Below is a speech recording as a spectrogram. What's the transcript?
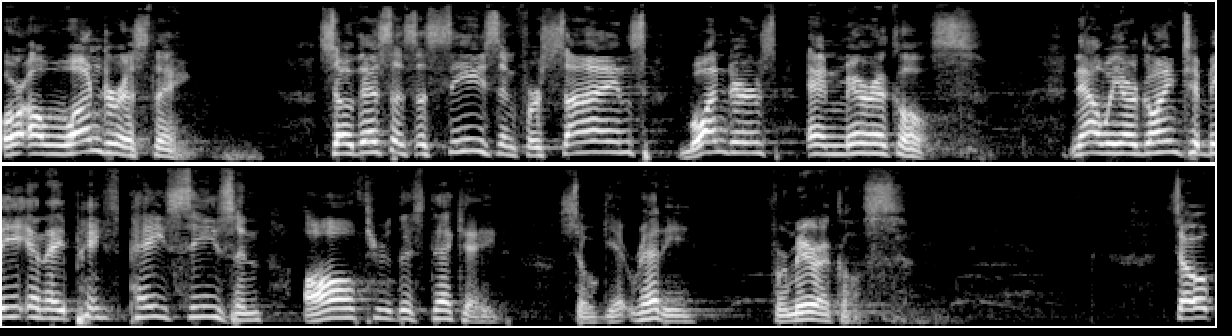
or a wondrous thing. So, this is a season for signs, wonders, and miracles. Now, we are going to be in a Pei season all through this decade, so get ready for miracles. So,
